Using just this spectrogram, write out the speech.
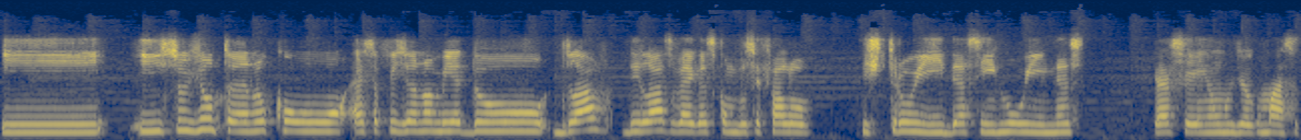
E isso juntando com essa fisionomia do, de, La- de Las Vegas, como você falou, destruída, assim, ruínas. Eu achei um jogo massa.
